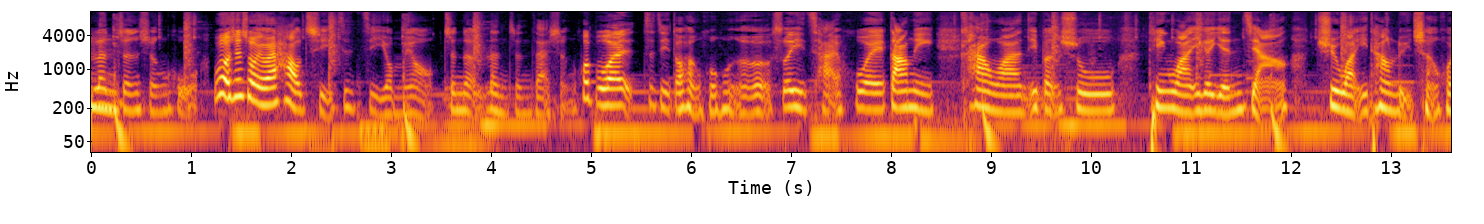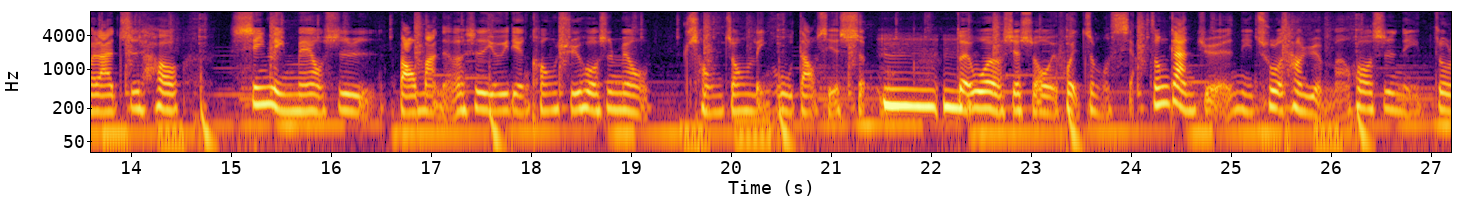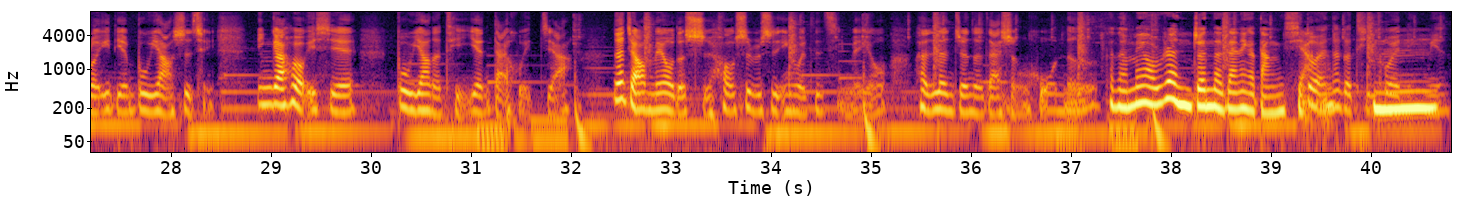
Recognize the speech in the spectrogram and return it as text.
认真生活，我有些时候也会好奇自己有没有真的认真在生活，会不会自己都很浑浑噩噩，所以才会当你看完一本书、听完一个演讲、去完一趟旅程回来之后，心灵没有是饱满的，而是有一点空虚，或者是没有从中领悟到些什么。嗯嗯，对我有些时候也会这么想，总感觉你出了趟远门，或者是你做了一点不一样的事情，应该会有一些不一样的体验带回家。那假如没有的时候，是不是因为自己没有很认真的在生活呢？可能没有认真的在那个当下，对那个体会里面。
